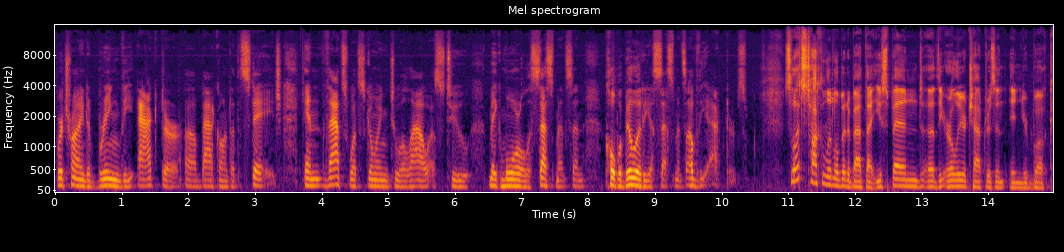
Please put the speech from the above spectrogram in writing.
we're trying to bring the actor uh, back onto the stage. And that's what's going to allow us to make moral assessments and culpability assessments of the actors. So let's talk a little bit about that. You spend uh, the earlier chapters in, in your book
